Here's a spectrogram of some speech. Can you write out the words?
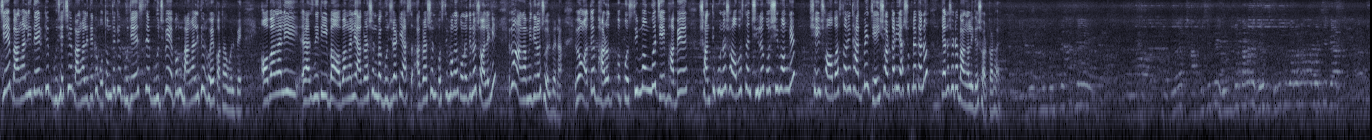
যে বাঙালিদেরকে বুঝেছে, বাঙালিদেরকে প্রথম থেকে বুঝে এসছে, বুঝবে এবং বাঙালিদের হয়ে কথা বলবে। অবাঙালি রাজনীতি বা অবাঙালি আগ্রাসন বা গুজরাটি আগ্রাসন পশ্চিমবঙ্গে কোনোদিনও চলেনি এবং আগামী দিনও চলবে না। এবং অতএব ভারত পশ্চিমবঙ্গ যেভাবে শান্তিপূর্ণ সহাবস্থান ছিল পশ্চিমবঙ্গে, সেই সহাবস্থানই থাকবে, যেই সরকারই আসুক না কেন, যেন সেটা বাঙালিদের সরকার হয় দু হাজার ছাব্বিশে কারণে যেহেতু বিরোধী দলনেতা বলছে যে ছ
